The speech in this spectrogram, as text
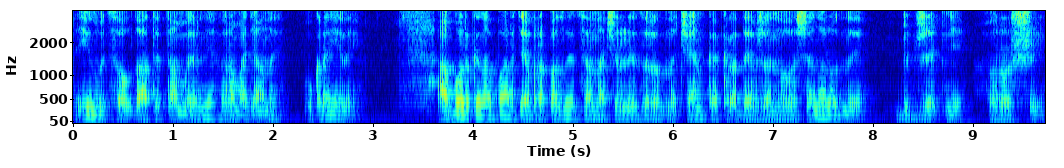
гинуть солдати та мирні громадяни України. А Боркина партія пропозиція на чолі з Резниченка краде вже не лише народні бюджетні гроші,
